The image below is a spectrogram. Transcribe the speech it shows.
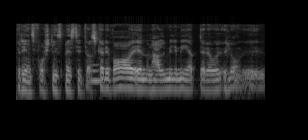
rent forskningsmässigt? Vad ska det vara, en och en halv millimeter och hur lång, eh,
